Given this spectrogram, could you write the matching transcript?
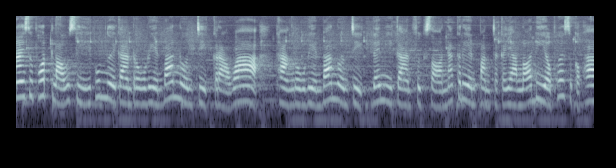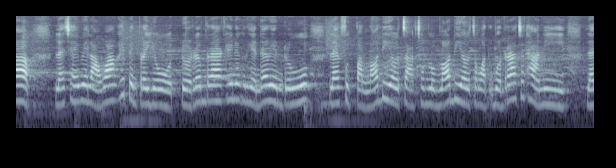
นายสุพจน์เหลาศรีผู้อำนวยการโรงเรียนบ้านโนนจิกกล่าวว่า ทางโรงเรียนบ้านโนนจิกได้มีการฝึกสอนนักเรียนปั่นจักรยานล้อเดียวเพื่อสุขภาพ และใช้เวลาว่างให้เป็นประโยชน์ โดยเริ่มแรกให้นักเรียนได้เรียนรู้ และฝึกปั่นล้อเดียวจากชมรมล้อเดียว จังหวัดอุบลราชธานี และ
